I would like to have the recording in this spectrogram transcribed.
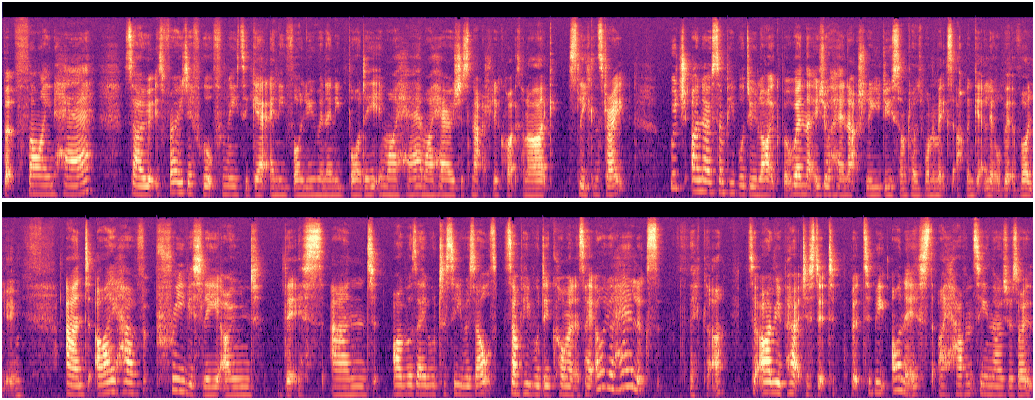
but fine hair so it's very difficult for me to get any volume and any body in my hair my hair is just naturally quite kind of like sleek and straight which I know some people do like, but when that is your hair naturally, you do sometimes want to mix it up and get a little bit of volume. And I have previously owned this and I was able to see results. Some people did comment and say, oh, your hair looks thicker. So I repurchased it, to, but to be honest, I haven't seen those resu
